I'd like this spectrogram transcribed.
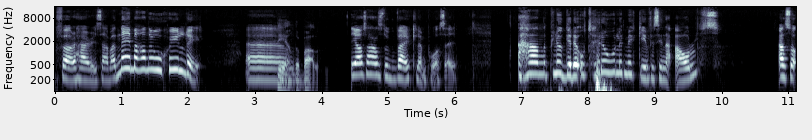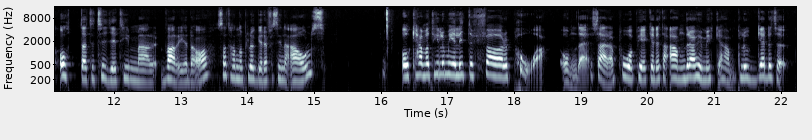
för Harry såhär bara, nej men han är oskyldig. Det är Ehm, ändå ball. Ja, så han stod verkligen på sig. Han pluggade otroligt mycket inför sina owls. Alltså 8 till 10 timmar varje dag satt han och pluggade för sina owls. Och han var till och med lite för på om det. Så här, påpekade till andra hur mycket han pluggade typ.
